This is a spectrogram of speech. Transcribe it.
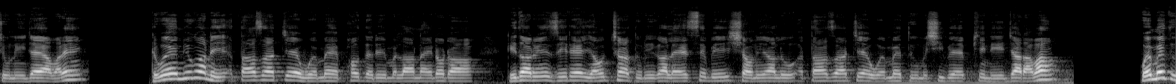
ကြုံနေကြရပါတယ်။တဝဲမျိုးကနေအသားစားကျဲဝယ်မဲ့ဖောက်တယ်တွေမလာနိုင်တော့တာဒေသတွင်းဈေးထဲရောင်းချသူတွေကလည်းစစ်ဘေးရှောင်နေရလို့အသားစားကျဲဝယ်မဲ့သူမရှိပဲဖြစ်နေကြတာပါ။ ဝယ်မဲ့သူ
